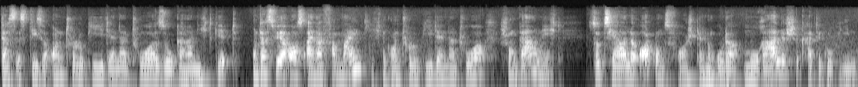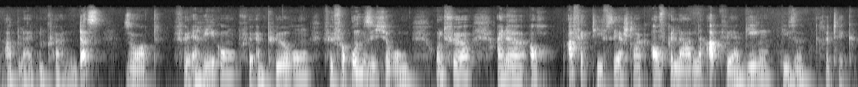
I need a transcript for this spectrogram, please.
dass es diese Ontologie der Natur so gar nicht gibt und dass wir aus einer vermeintlichen Ontologie der Natur schon gar nicht soziale Ordnungsvorstellungen oder moralische Kategorien ableiten können. Das sorgt für Erregung, für Empörung, für Verunsicherung und für eine auch affektiv sehr stark aufgeladene Abwehr gegen diese Kritik.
